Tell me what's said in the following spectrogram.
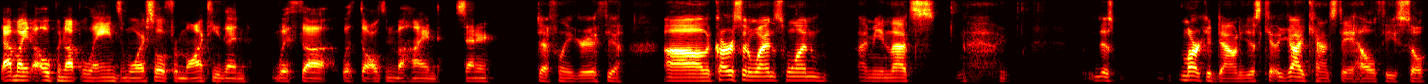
that might open up lanes more so for Monty than with uh, with Dalton behind center. Definitely agree with you. Uh, the Carson Wentz one, I mean, that's just mark it down. He just the guy can't stay healthy, so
